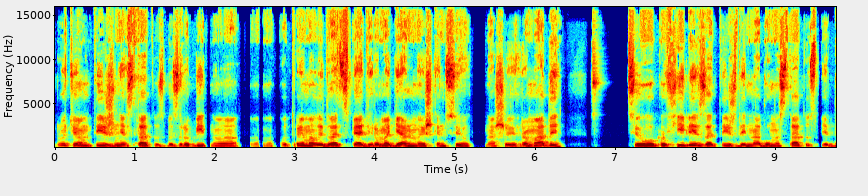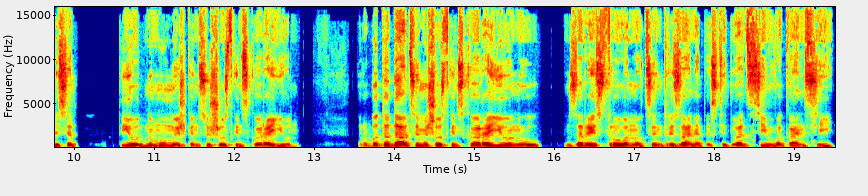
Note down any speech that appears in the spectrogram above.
Протягом тижня статус безробітного е, отримали 25 громадян мешканців нашої громади. Всього по філії за тиждень надано статус 51 мешканцю Шосткінського району. Роботодавцями Шосткінського району зареєстровано в центрі зайнятості 27 вакансій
